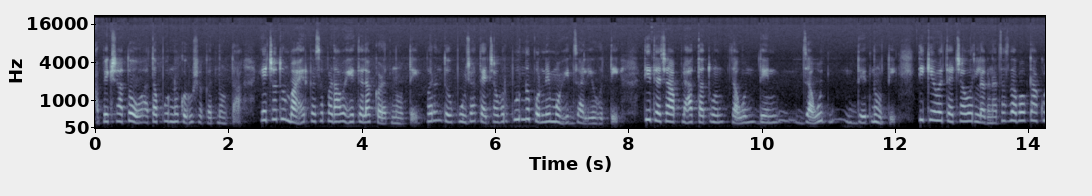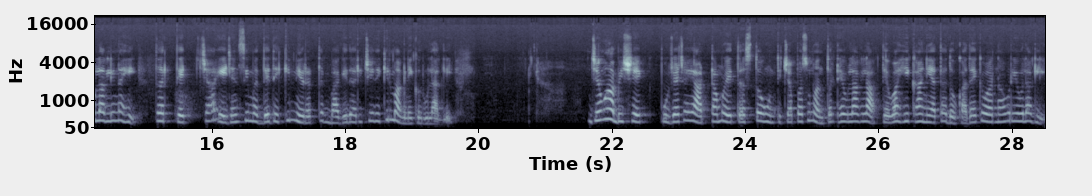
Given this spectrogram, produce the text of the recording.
अपेक्षा तो आता पूर्ण करू शकत नव्हता. याच्यातून बाहेर कसं पडावं हे त्याला कळत नव्हते. परंतु पूजा त्याच्यावर पूर्णपणे मोहित झाली होती. ती त्याच्या आपल्या हातातून जाऊन देन जाऊ देत नव्हती. ती केवळ त्याच्यावर लग्नाचाच दबाव टाकू लागली नाही तर त्याच्या एजन्सीमध्ये देखील निरर्थक भागीदारीची देखील मागणी करू लागली. जेव्हा अभिषेक पूजाच्या या आट्टामुळे त्रस्त होऊन तिच्यापासून अंतर ठेवू लागला तेव्हा ही कहाणी आता धोकादायक वर्णावर येऊ लागली.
